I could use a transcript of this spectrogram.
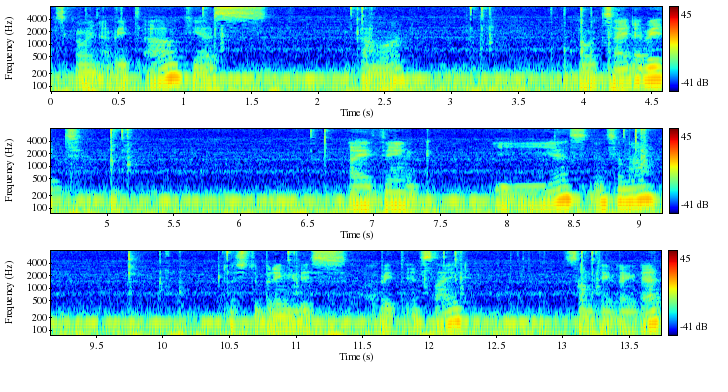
It's going a bit out. Yes. Come on. Outside a bit. I think yes and somehow just to bring this a bit inside. Something like that.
